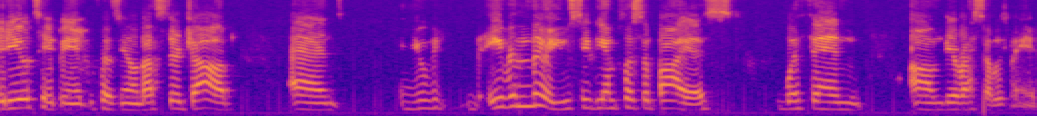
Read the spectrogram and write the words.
videotaping it because you know that's their job, and you even there you see the implicit bias within um, the arrest that was made.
